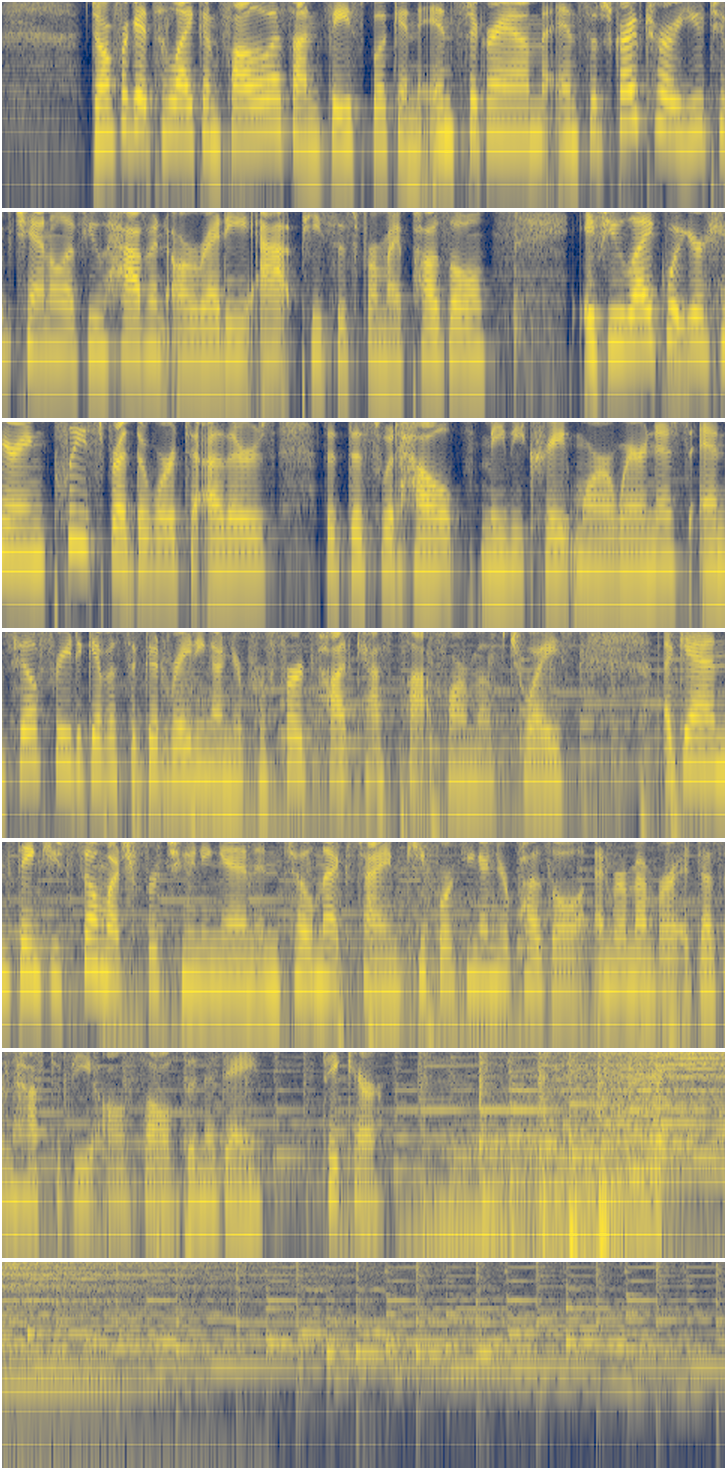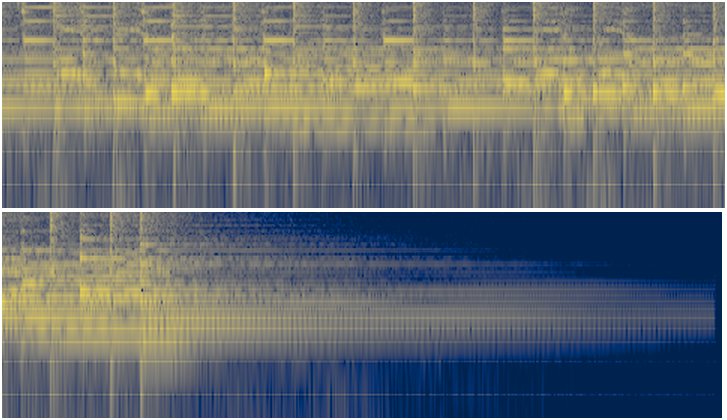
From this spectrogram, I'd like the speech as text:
Don't forget to like and follow us on Facebook and Instagram and subscribe to our YouTube channel if you haven't already at Pieces for My Puzzle. If you like what you're hearing, please spread the word to others that this would help, maybe create more awareness, and feel free to give us a good rating on your preferred podcast platform of choice. Again, thank you so much for tuning in. Until next time, keep working on your puzzle, and remember, it doesn't have to be all solved in a day. Take care.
